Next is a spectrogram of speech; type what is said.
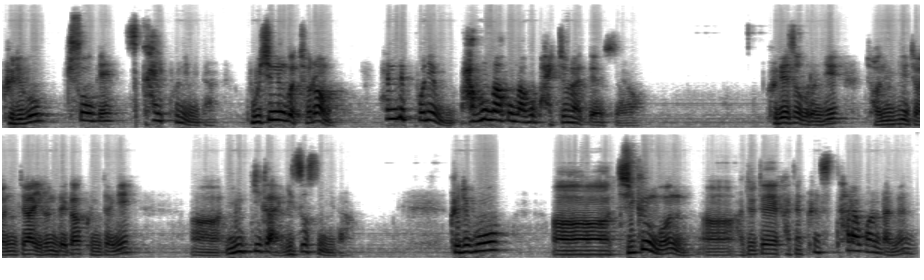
그리고 추억의 스카이폰입니다. 보시는 것처럼 핸드폰이 마구마구마구 발전할 때였어요. 그래서 그런지 전기전자 이런 데가 굉장히 어, 인기가 있었습니다. 그리고 어, 지금은 어, 아주대의 가장 큰 스타라고 한다면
